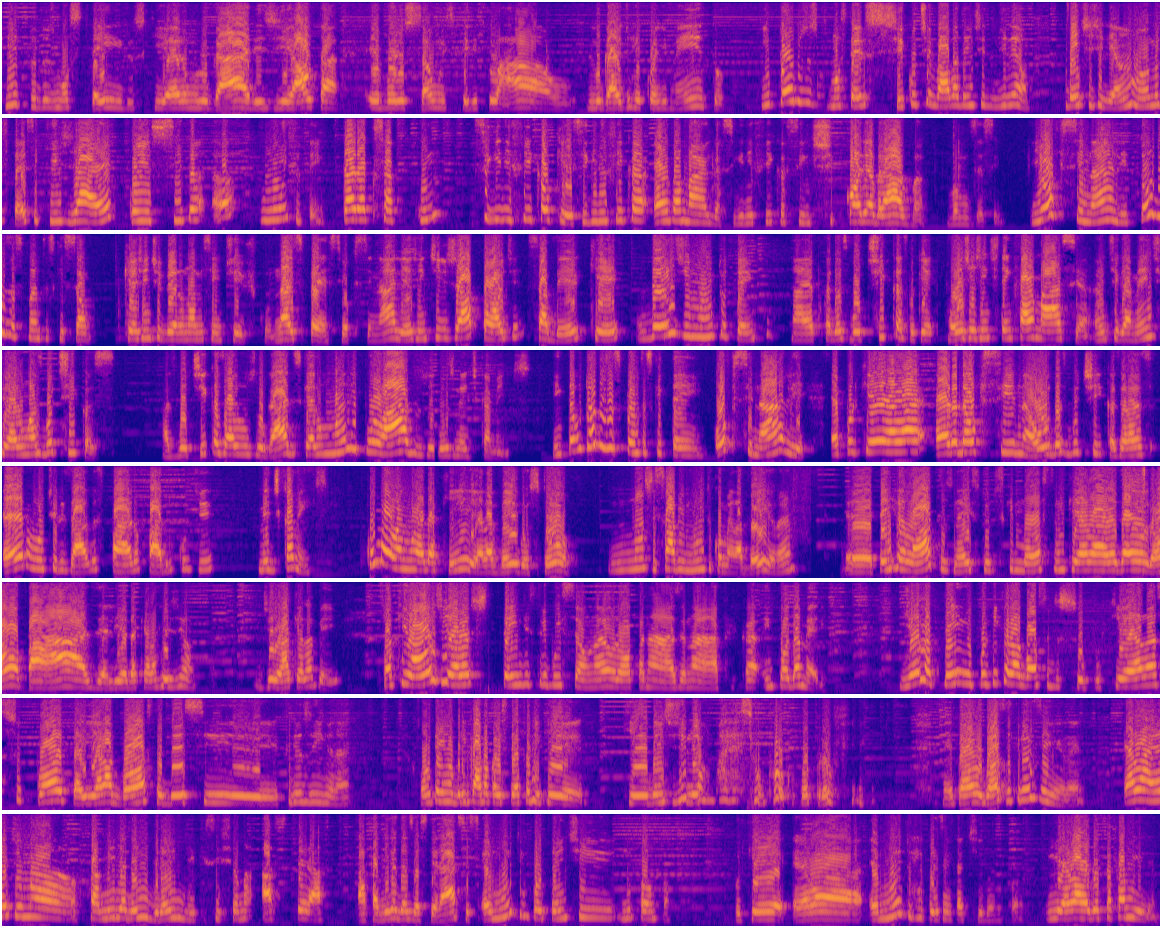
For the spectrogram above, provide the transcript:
rito dos mosteiros, que eram lugares de alta evolução espiritual, lugar de recolhimento. Em todos os mosteiros se cultivava dente de leão. Dente de leão é uma espécie que já é conhecida há muito tempo. Taraxacum significa o quê? Significa erva amarga, significa assim chicória brava, vamos dizer assim. E officinale, todas as plantas que são que a gente vê no nome científico na espécie officinale, a gente já pode saber que desde muito tempo na época das boticas, porque hoje a gente tem farmácia. Antigamente eram as boticas. As boticas eram os lugares que eram manipulados os medicamentos. Então, todas as plantas que têm officinale é porque ela era da oficina ou das boticas, elas eram utilizadas para o fábrico de medicamentos. Como ela não é daqui, ela veio e gostou, não se sabe muito como ela veio, né? É, tem relatos, né, estudos que mostram que ela é da Europa, Ásia, ali é daquela região, de lá que ela veio. Só que hoje elas têm distribuição na Europa, na Ásia, na África, em toda a América. E ela tem, por que, que ela gosta do sul? Porque ela suporta e ela gosta desse friozinho, né? Ontem eu brincava com a Stephanie que, que o dente de leão parece um pouco com o prof. Então eu gosto do friozinho, né? Ela é de uma família bem grande que se chama Asteráceas. A família das Asteráceas é muito importante no Pampa porque ela é muito representativa no campo. E ela é dessa família.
